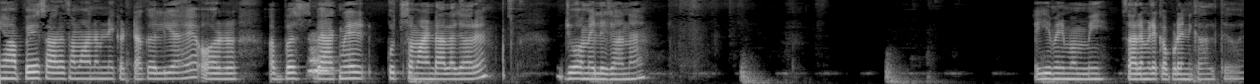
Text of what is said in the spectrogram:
यहाँ पे सारा सामान हमने इकट्ठा कर लिया है और अब बस बैग में कुछ सामान डाला जा रहा है जो हमें ले जाना है। ये मेरी मम्मी सारे मेरे कपड़े निकालते हुए।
